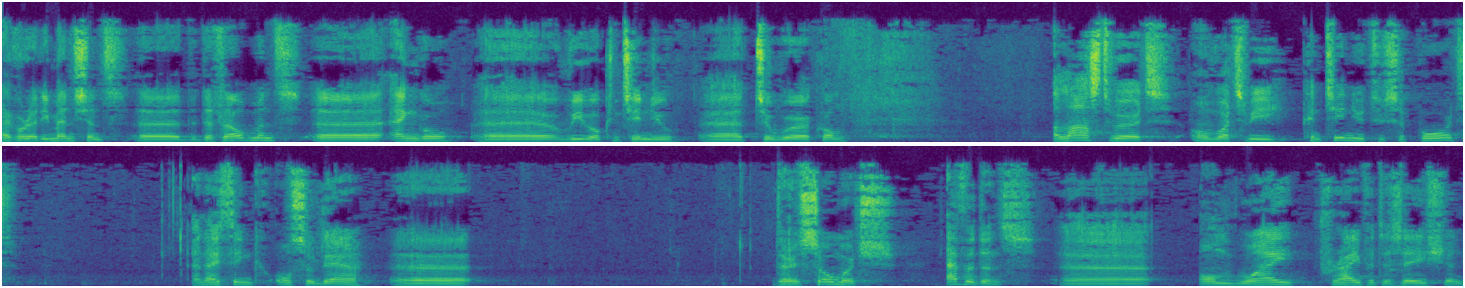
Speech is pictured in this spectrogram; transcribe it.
I've already mentioned uh, the development uh, angle uh, we will continue uh, to work on. A last word on what we continue to support, and I think also there, uh, there is so much evidence on why privatization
